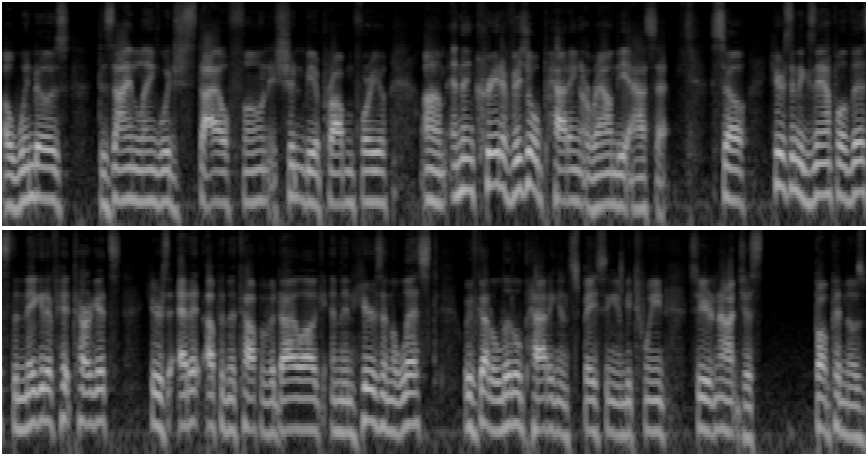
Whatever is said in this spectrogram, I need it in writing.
a Windows design language style phone, it shouldn't be a problem for you. Um, and then create a visual padding around the asset. So here's an example of this, the negative hit targets. Here's edit up in the top of a dialog, and then here's in a list, we've got a little padding and spacing in between, so you're not just bumping those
